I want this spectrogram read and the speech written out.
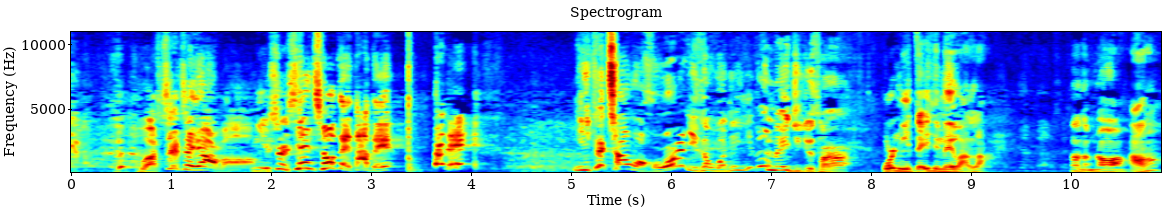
我是这样吧？你是先敲再打得，大得，你这抢我活你看我这一共没几句词儿，不是你逮起没完了那怎么着啊？啊？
